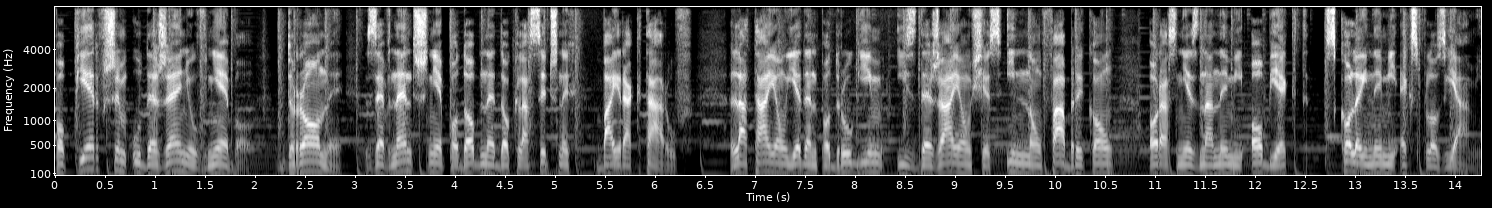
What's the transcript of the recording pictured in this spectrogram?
po pierwszym uderzeniu w niebo, drony, zewnętrznie podobne do klasycznych bajraktarów, latają jeden po drugim i zderzają się z inną fabryką oraz nieznanymi obiekt z kolejnymi eksplozjami.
